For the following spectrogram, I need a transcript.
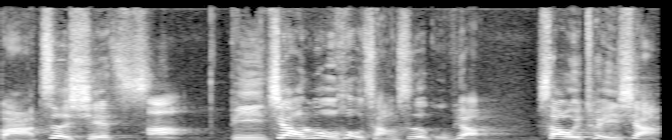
把这些啊。比较落后场次的股票稍微退一下。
